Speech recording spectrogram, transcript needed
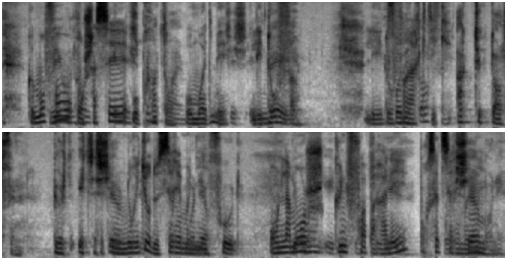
Comme enfant, on chassait au printemps, au mois de mai, les dauphins, les dauphins arctiques. C'est une nourriture de cérémonie. On ne la mange qu'une fois par année pour cette cérémonie.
